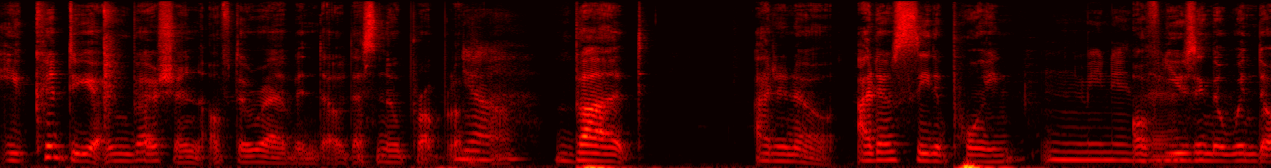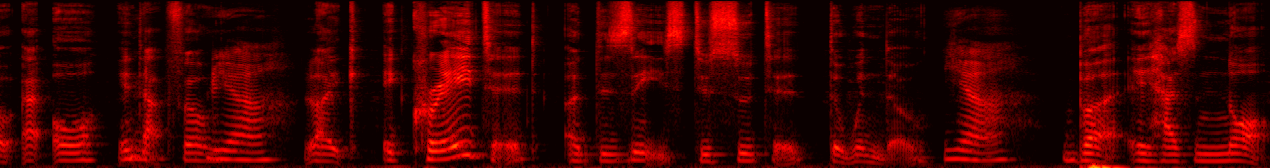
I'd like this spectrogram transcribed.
You could do your own version of the rear window, that's no problem. Yeah. but I don't know. I don't see the point of using the window at all in Mm, that film. Yeah. Like it created a disease to suit it, the window, Yeah. but it has not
